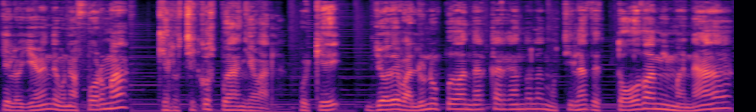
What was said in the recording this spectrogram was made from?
que lo lleven de una forma que los chicos puedan llevarla. Porque yo de Balú no puedo andar cargando las mochilas de toda mi manada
